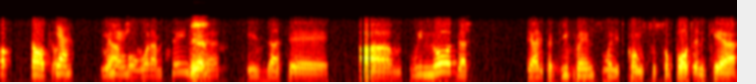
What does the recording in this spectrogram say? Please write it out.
Oh, okay. Yeah. Yeah. Okay. But what I'm saying Yeah. here is that uh, um, we know that there is a difference when it comes to support and care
